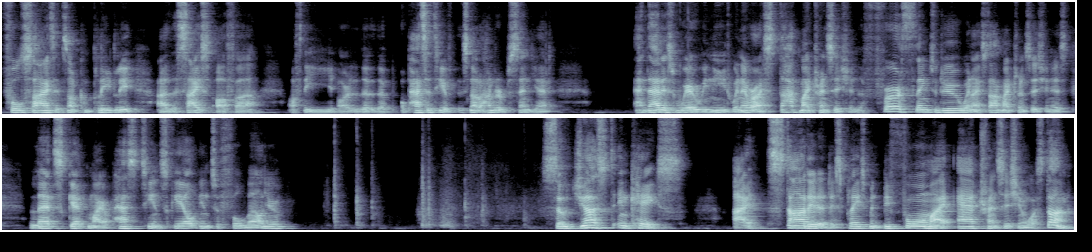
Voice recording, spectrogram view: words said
full size. It's not completely uh, the size of, uh, of the, or the, the opacity of, it's not 100% yet. And that is where we need, whenever I start my transition, the first thing to do when I start my transition is Let's get my opacity and scale into full value. So just in case I started a displacement before my add transition was done,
